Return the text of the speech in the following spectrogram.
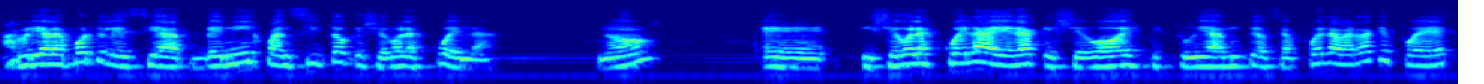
abría la puerta y le decía, vení Juancito que llegó a la escuela, ¿no? Eh, y llegó a la escuela era que llegó este estudiante, o sea, fue la verdad que fue,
